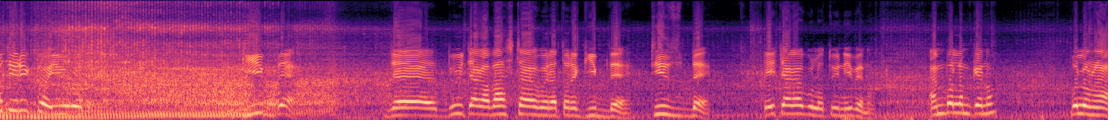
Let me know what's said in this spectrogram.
অতিরিক্ত ইউরো গিফট দেয়, যে দুই টাকা, পাঁচ টাকা করে তোরে গিফট দে টিপস দে এই টাকাগুলো তুই নিবে না। আমি বললাম, কেন? বলল, না,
